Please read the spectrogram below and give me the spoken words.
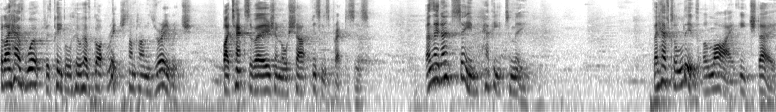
but I have worked with people who have got rich, sometimes very rich, by tax evasion or sharp business practices. And they don't seem happy to me. They have to live a lie each day.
